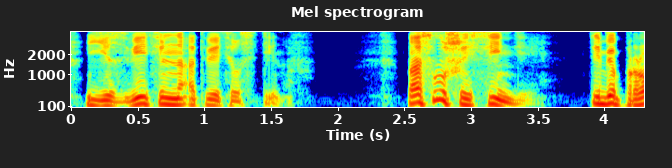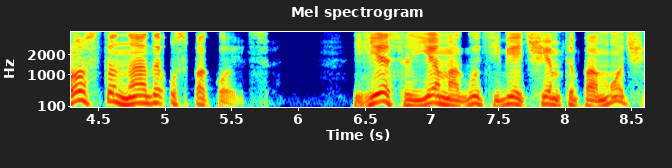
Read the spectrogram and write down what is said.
— язвительно ответил Стинов. «Послушай, Синди, тебе просто надо успокоиться. Если я могу тебе чем-то помочь...»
